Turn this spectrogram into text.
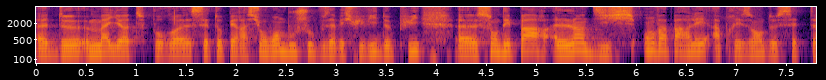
euh, de Mayotte pour euh, cette opération Wambouchou que vous avez suivie depuis son départ lundi. On va parler à présent de cette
